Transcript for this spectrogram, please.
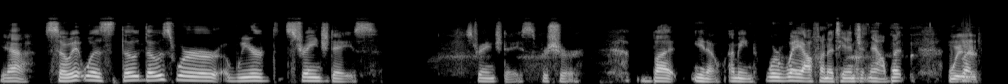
Yeah. So it was th- those were weird, strange days. Strange days for sure. But you know, I mean, we're way off on a tangent now. But weird.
